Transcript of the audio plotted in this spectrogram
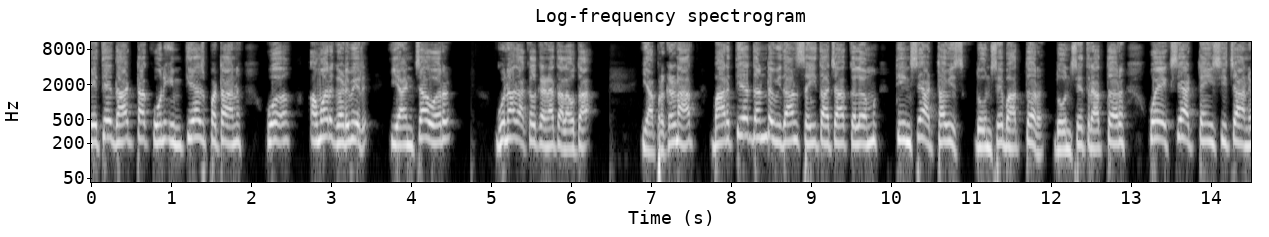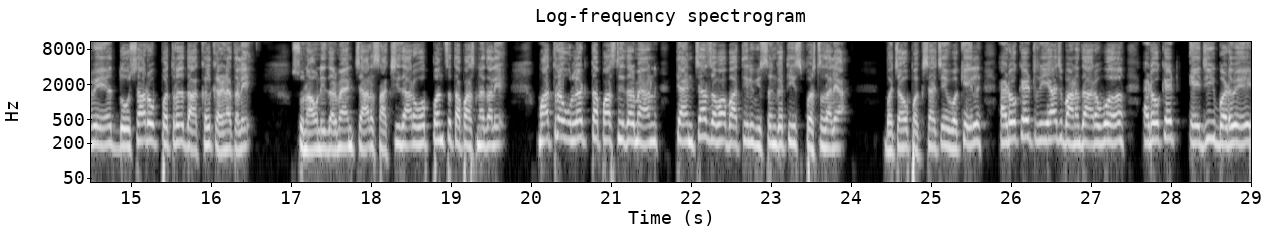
येथे धाड टाकून इम्तियाज पठाण व अमर घडवीर यांच्यावर गुन्हा दाखल करण्यात आला होता. या प्रकरणात भारतीय दंड विधान संहिताच्या कलम तीनशे अठ्ठावीस दोनशे बहात्तर दोनशे त्र्याहत्तर व एकशे अठ्ठ्याऐंशीच्या अन्वये दोषारोप पत्र दाखल करण्यात आले. सुनावणी दरम्यान चार साक्षीदार व पंच तपासण्यात आले. मात्र उलट तपासणी दरम्यान त्यांच्या जबाबातील विसंगती स्पष्ट झाल्या. बचाव पक्षाचे वकील ॲडव्होकेट रियाज बाणदार व ॲडव्होकेट ए जी बडवे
